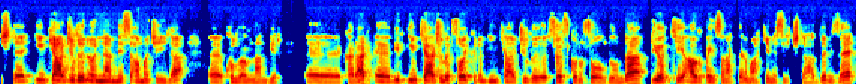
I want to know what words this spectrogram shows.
işte inkarcılığın önlenmesi amacıyla e, kullanılan bir e, karar. E, bir inkarcılık, soykırım inkarcılığı söz konusu olduğunda diyor ki Avrupa İnsan Hakları Mahkemesi içtihadı bize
